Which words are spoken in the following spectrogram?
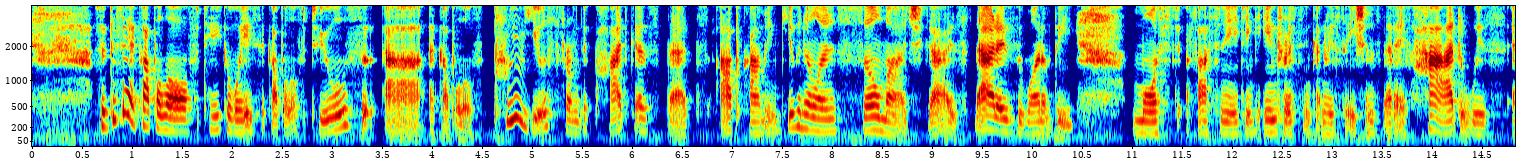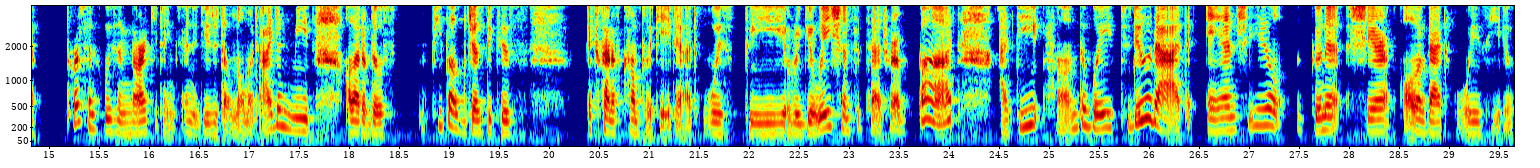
So these are a couple of takeaways, a couple of tools, uh, a couple of previews from the podcast that's upcoming. You're gonna learn so much, guys. That is one of the most fascinating, interesting conversations that I've had with a person who is in marketing and a digital nomad. I don't meet a lot of those people just because it's kind of complicated with the regulations, etc. But Adi found the way to do that, and she's gonna share all of that with you.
